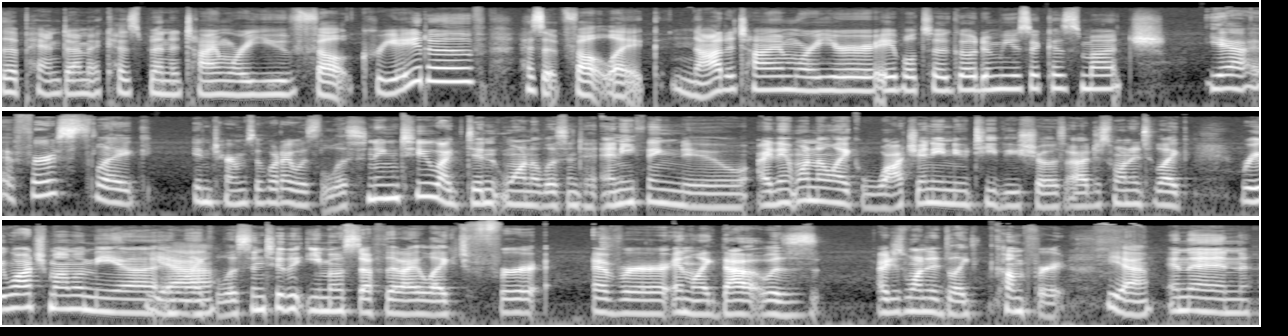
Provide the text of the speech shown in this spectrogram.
the pandemic has been a time where you've felt creative? Has it felt like not a time where you're able to go to music as much? Yeah, at first, like in terms of what I was listening to, I didn't want to listen to anything new. I didn't want to like watch any new TV shows. I just wanted to like rewatch Mamma Mia Yeah. and like listen to the emo stuff that I liked forever. And like that was, I just wanted like comfort. Yeah. And then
